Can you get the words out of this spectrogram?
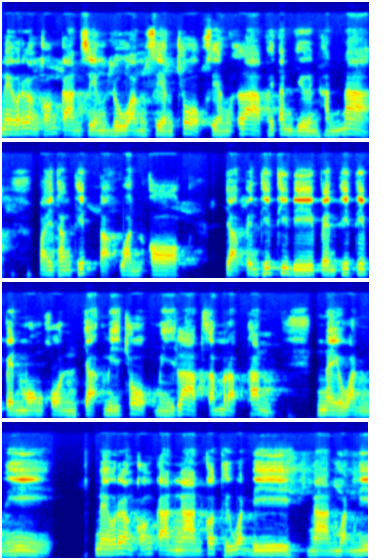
ในเรื่องของการเสี่ยงดวง เสี่ยงโชค เสี่ยงลาภให้ท่านยืนหันหน้า ไปทางทิศตะวันออก จะเป็นทิศที่ดีเป็นทิศที่เป็นมงคลจะมีโชคมีลาภสำหรับท่านในวันนี้ ในเรื่องของการงานก็ถือว่าดี งานวันนี้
